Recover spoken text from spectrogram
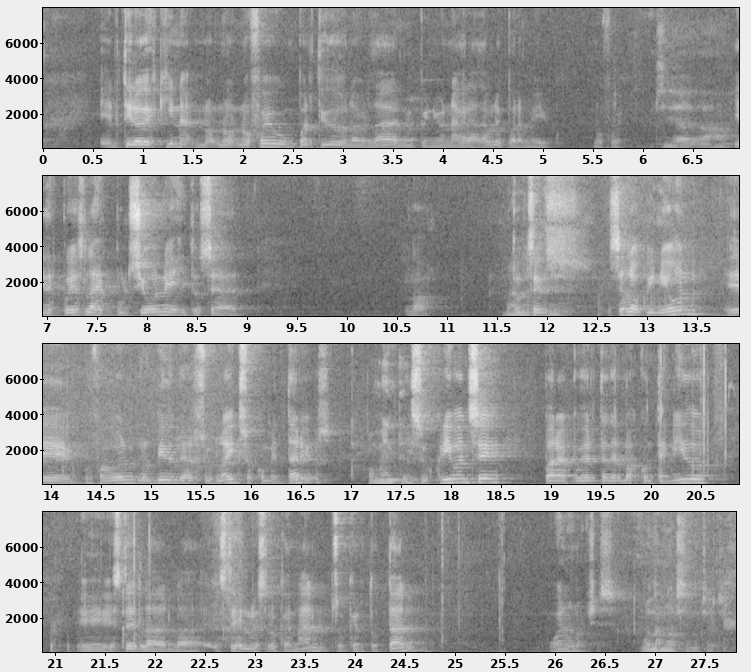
El tiro de esquina no, no, no fue un partido, la verdad, en mi opinión, agradable para México. No fue. Sí, ajá. Y después las expulsiones, y, o sea, no. Bueno, Entonces, este, esa es la opinión. Eh, por favor, no olviden dejar sus likes, sus comentarios comenten. y suscríbanse para poder tener más contenido. Eh, este, es la, la- este es nuestro canal, Soccer Total. Buenas noches. Buenas noches, muchachos.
